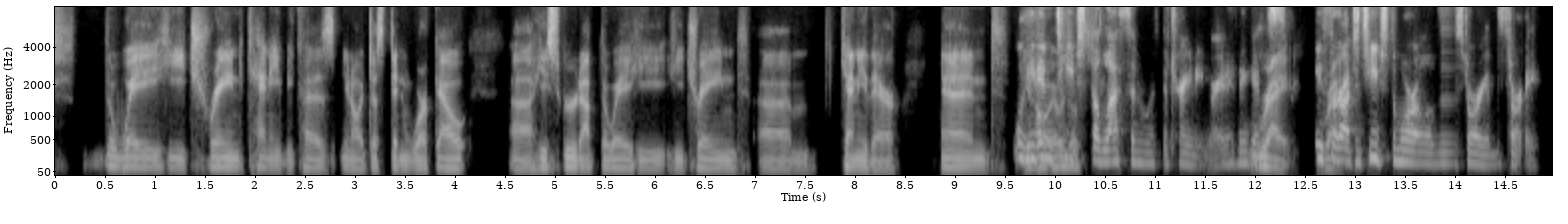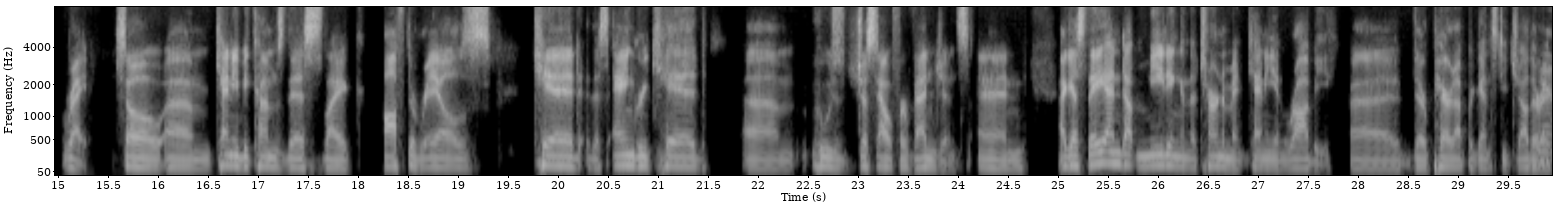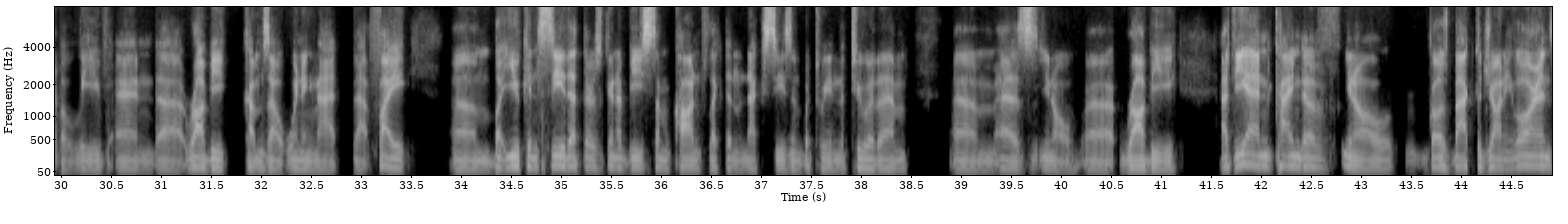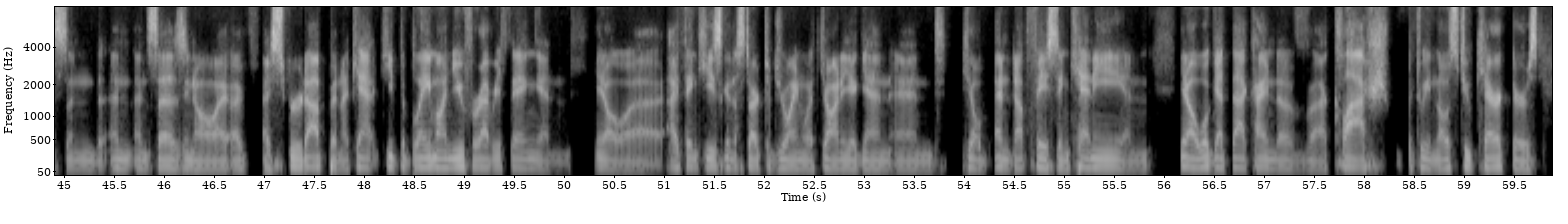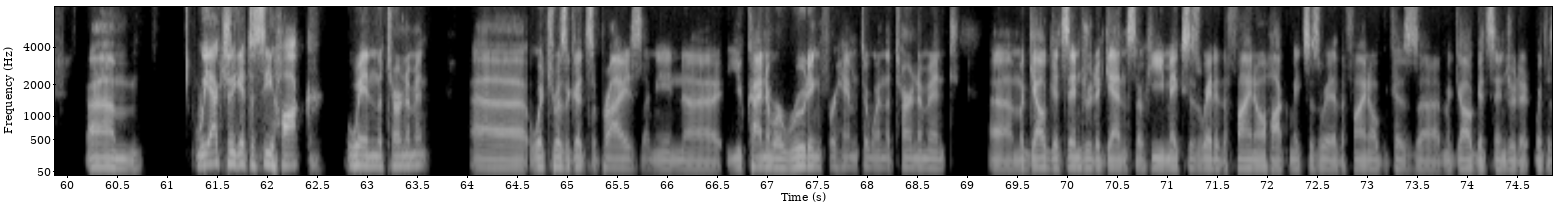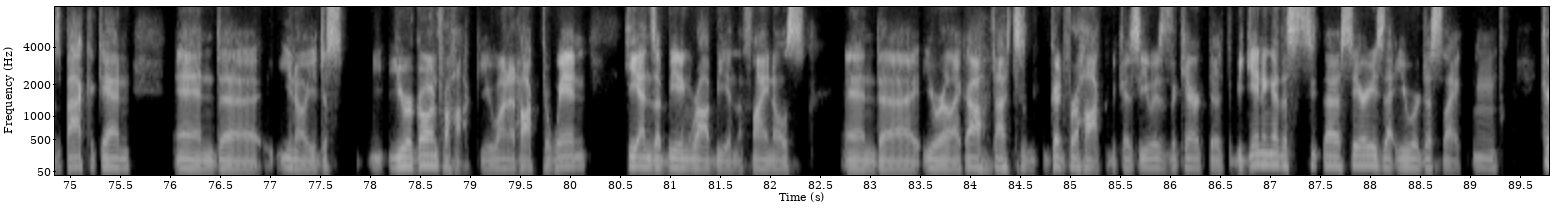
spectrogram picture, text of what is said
the way he trained Kenny because, you know, it just didn't work out. Uh, he screwed up the way he he trained um, Kenny there. And Well, he know, didn't teach just- the lesson with the training, right? I think it's right. He right. forgot to teach the moral of the story of the story. Right. So um, Kenny becomes this like off the rails kid, this angry kid um, who's just out for vengeance. And I guess they end up meeting in the tournament, Kenny and Robbie. Uh, they're paired up against each other, I believe. And uh, Robbie comes out winning that that fight. Um, but you can see that there's going to be some conflict in the next season between the two of them. Um, as you know, uh, Robbie at the end kind of you know goes back to Johnny Lawrence and and and says you know I I, I screwed up and I can't keep the blame on you for everything and you know uh, I think he's going to start to join with Johnny again and he'll end up facing Kenny and you know we'll get that kind of uh, clash between those two characters. Um, we actually get to see Hawk win the tournament. Uh, which was a good surprise. I mean, uh, you kind of were rooting for him to win the tournament. Uh, Miguel gets injured again, so he makes his way to the final. Hawk makes his way to the final because uh, Miguel gets injured with his back again, and uh, you know you just you were going for Hawk. You wanted Hawk to win. He ends up beating Robbie in the finals, and you were like, "Oh, that's good for Hawk," because he was the character at the beginning of the series that you were just like, mm,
